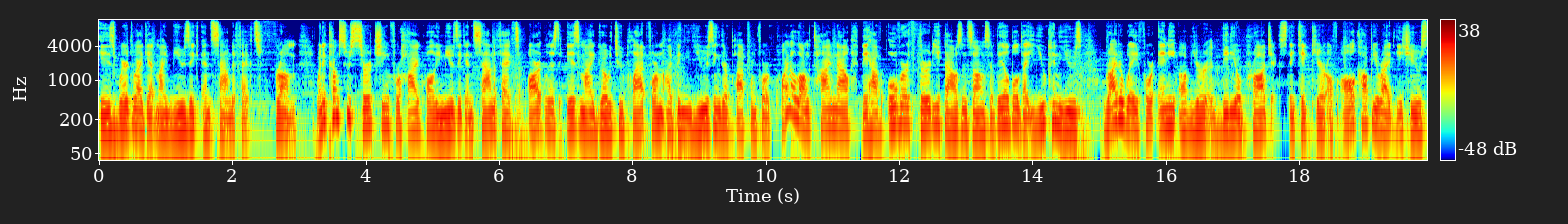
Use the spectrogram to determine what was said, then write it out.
is where do I get my music and sound effects from? When it comes to searching for high quality music and sound effects, Artlist is my go-to platform. I've been using their platform for quite a long time now. They have over 30,000 songs available that you can use right away for any of your video projects. They take care of all copyright issues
